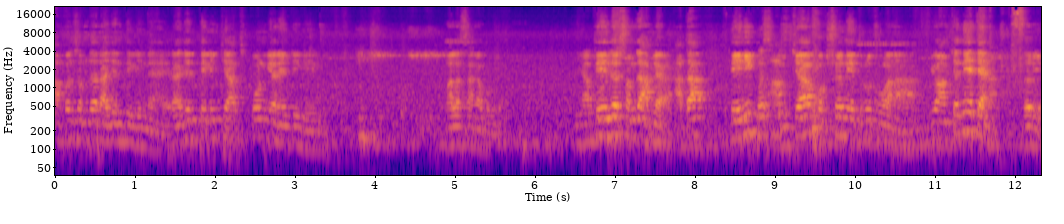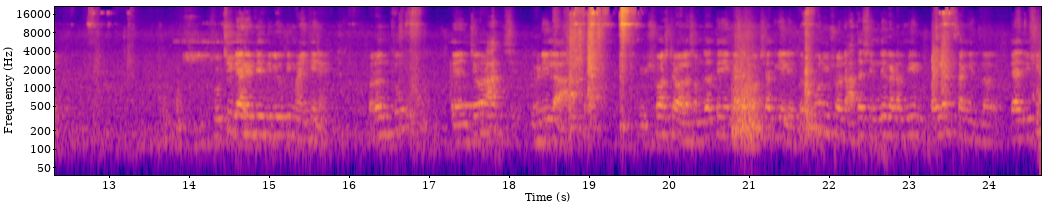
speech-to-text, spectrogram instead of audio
आपण समजा राजन तेलींने आहे. राजन तेलींची आज कोण गॅरंटी घेईल? मला सांगा बघूया ते जर समजा आपल्या आता त्यांनी आमच्या पक्ष नेतृत्वाना किंवा आमच्या नेत्यांना धरूया कुठची गॅरंटी दिली होती माहिती नाही. परंतु त्यांच्यावर आज घडीला विश्वास ठेवायला समजा ते एखाद्या पक्षात गेले तर कोण विश्वास आता शिंदे गटात मी पहिल्याच सांगितलं त्या दिवशी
